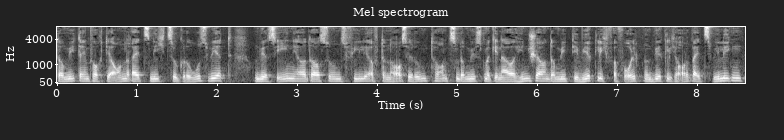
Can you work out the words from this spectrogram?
damit einfach der Anreiz nicht so groß wird. Und wir sehen ja, dass uns viele auf der Nase rumtanzen. Da müssen wir genauer hinschauen, damit die wirklich Verfolgten und wirklich Arbeitswilligen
